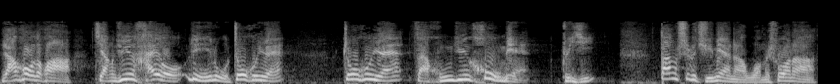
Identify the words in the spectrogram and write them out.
然后的话，蒋军还有另一路周浑元，周浑元在红军后面追击。当时的局面呢，我们说呢，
